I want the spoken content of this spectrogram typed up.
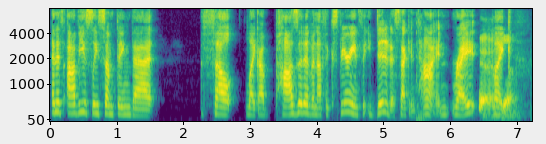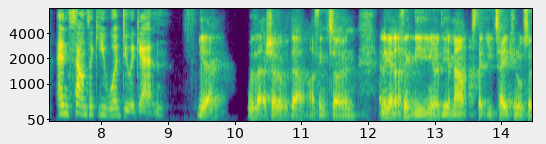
And it's obviously something that felt like a positive enough experience that you did it a second time, right? Yeah. like, yeah. And sounds like you would do again. Yeah, without a shadow of a doubt, I think so. And and again, I think the you know the amounts that you take can also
